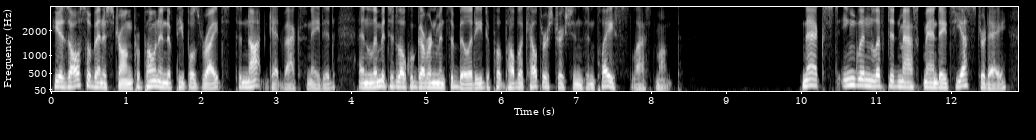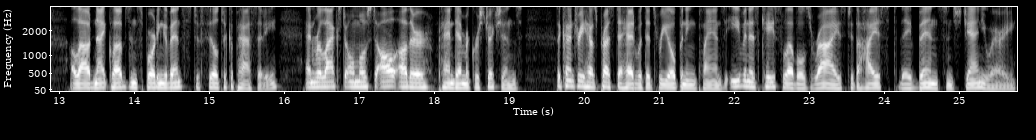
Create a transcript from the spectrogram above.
he has also been a strong proponent of people's right to not get vaccinated and limited local government's ability to put public health restrictions in place last month. Next, England lifted mask mandates yesterday, allowed nightclubs and sporting events to fill to capacity, and relaxed almost all other pandemic restrictions. The country has pressed ahead with its reopening plans even as case levels rise to the highest they've been since January,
